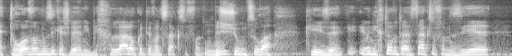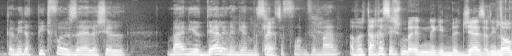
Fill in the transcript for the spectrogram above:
את רוב המוזיקה שלי אני בכלל לא כותב על סקסופון, mm-hmm. בשום צורה. כי זה, אם אני אכתוב אותה על סקסופון, זה יהיה תמיד ה pitfalls האלה של מה אני יודע לנגן בסקסופון, כן. ומה... אבל תכלס יש, נגיד בג'אז, אני לא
